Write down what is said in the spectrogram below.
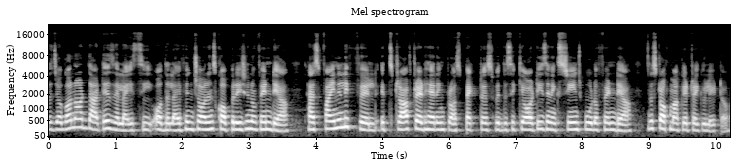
The juggernaut that is LIC or the Life Insurance Corporation of India has finally filled its draft red herring prospectus with the Securities and Exchange Board of India, the stock market regulator.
